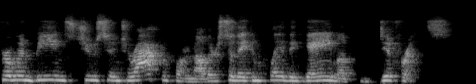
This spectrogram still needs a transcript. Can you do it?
for when beings choose to interact with one another so they can play the game of difference.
